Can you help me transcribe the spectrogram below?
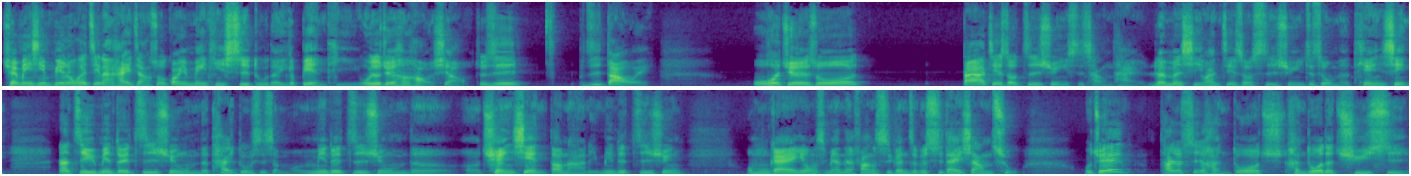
全明星辩论会竟然还讲说关于媒体试读的一个辩题，我就觉得很好笑，就是不知道哎，我会觉得说。大家接受资讯是常态，人们喜欢接受资讯，这是我们的天性。那至于面对资讯，我们的态度是什么？面对资讯，我们的呃权限到哪里？面对资讯，我们该用什么样的方式跟这个时代相处？我觉得它就是很多很多的趋势。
